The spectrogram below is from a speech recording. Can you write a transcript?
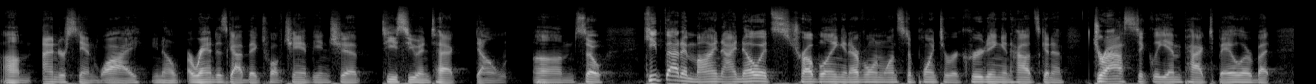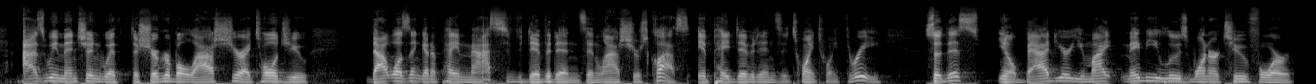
um, I understand why. You know, Aranda's got Big 12 championship, TCU and Tech don't. Um, so keep that in mind. I know it's troubling and everyone wants to point to recruiting and how it's going to drastically impact Baylor. But as we mentioned with the Sugar Bowl last year, I told you that wasn't going to pay massive dividends in last year's class. It paid dividends in 2023. So this, you know, bad year, you might maybe you lose one or two for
